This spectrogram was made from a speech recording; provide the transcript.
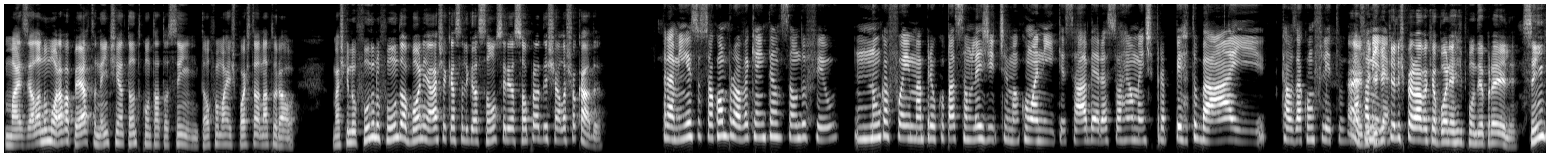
Mas ela não morava perto, nem tinha tanto contato assim, então foi uma resposta natural. Mas que no fundo, no fundo, a Bonnie acha que essa ligação seria só para deixar ela chocada. Para mim, isso só comprova que a intenção do Phil nunca foi uma preocupação legítima com a Nick, sabe? Era só realmente para perturbar e causar conflito é, na família. É, que ele esperava que a Bonnie ia responder para ele. Sim,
